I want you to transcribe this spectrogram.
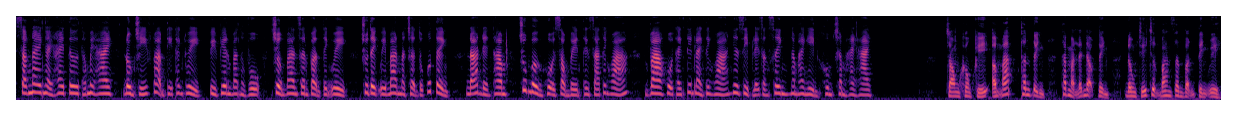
Sáng nay ngày 24 tháng 12, đồng chí Phạm Thị Thanh Thủy, Ủy viên Ban Thường vụ, Trưởng ban Dân vận tỉnh ủy, Chủ tịch Ủy ban Mặt trận Tổ quốc tỉnh đã đến thăm chúc mừng Hội Sòng bền Thanh Giá Thanh Hóa và Hội Thánh Tin lành Thanh Hóa nhân dịp lễ Giáng sinh năm 2022. Trong không khí ấm áp, thân tình, thay mặt lãnh đạo tỉnh, đồng chí trưởng ban dân vận tỉnh ủy,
